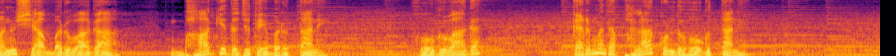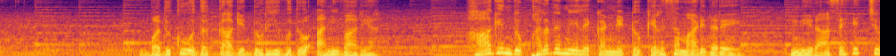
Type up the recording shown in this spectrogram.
ಮನುಷ್ಯ ಬರುವಾಗ ಭಾಗ್ಯದ ಜೊತೆ ಬರುತ್ತಾನೆ. ಹೋಗುವಾಗ ಕರ್ಮದ ಫಲ ಕೊಂಡು ಹೋಗುತ್ತಾನೆ. ಬದುಕುವುದಕ್ಕಾಗಿ ದುಡಿಯುವುದು ಅನಿವಾರ್ಯ. ಹಾಗೆಂದು ಫಲದ ಮೇಲೆ ಕಣ್ಣಿಟ್ಟು ಕೆಲಸ ಮಾಡಿದರೆ ನಿರಾಸೆ ಹೆಚ್ಚು.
